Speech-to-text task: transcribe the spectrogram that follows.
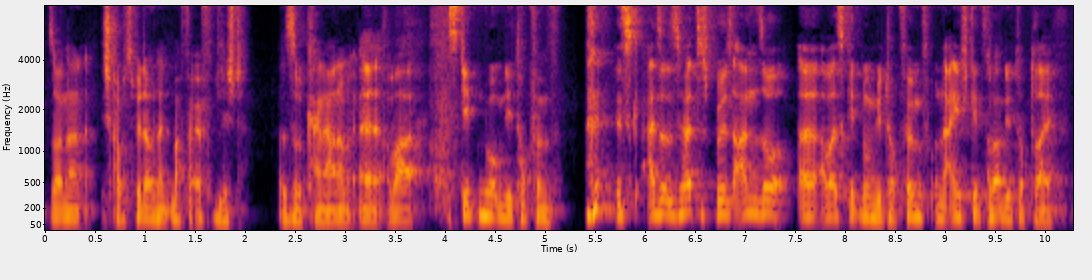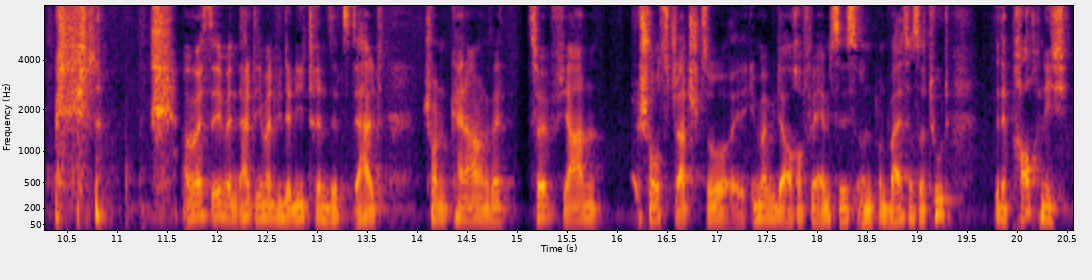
Sondern ich glaube, es wird auch nicht mal veröffentlicht. Also keine Ahnung, äh, aber es geht nur um die Top 5. es, also es hört sich böse an so, äh, aber es geht nur um die Top 5 und eigentlich geht es nur um die Top 3. Aber weißt du, wenn halt jemand wie der Lee drin sitzt, der halt schon, keine Ahnung, seit zwölf Jahren Shows judged, so äh, immer wieder auch auf WMs ist und, und weiß, was er tut, der braucht nicht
